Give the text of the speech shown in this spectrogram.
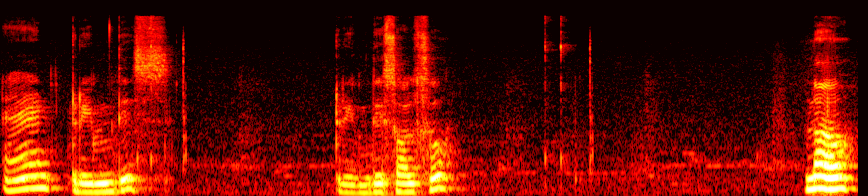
and trim this. Trim this also. Now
